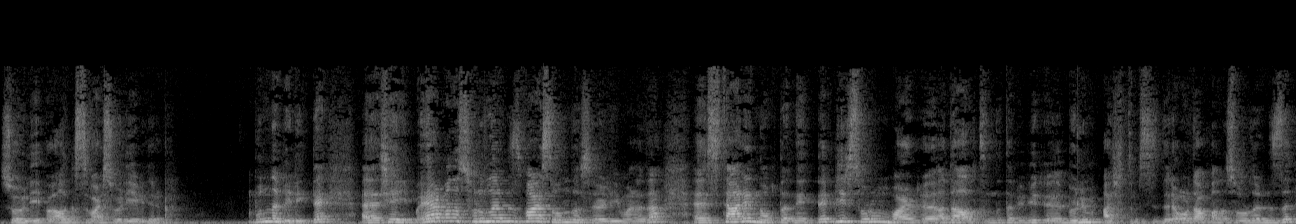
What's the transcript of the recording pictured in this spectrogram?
söyle algısı var söyleyebilirim. Bununla birlikte e, şey eğer bana sorularınız varsa onu da söyleyeyim arada. E, Stare.net'te bir sorun var adı altında tabii bir bölüm açtım sizlere. Oradan bana sorularınızı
